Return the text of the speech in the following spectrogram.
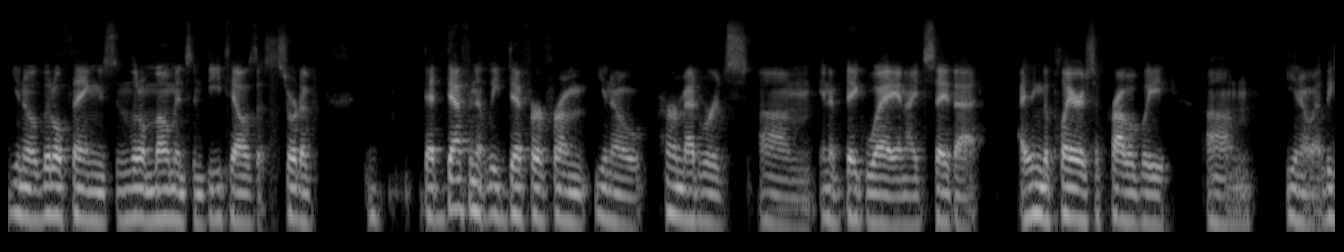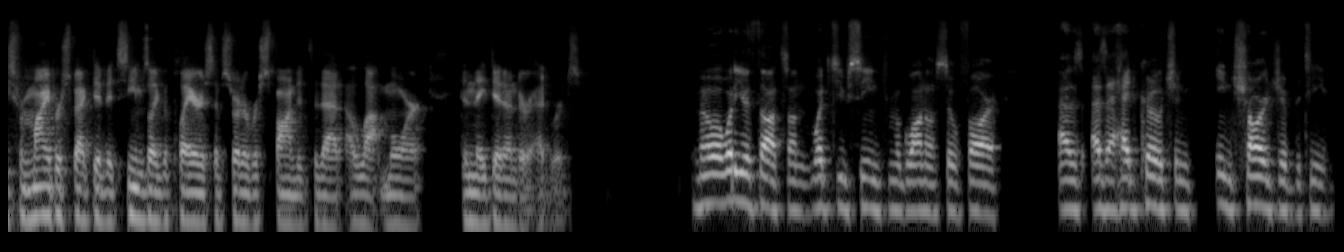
you know, little things and little moments and details that sort of, that definitely differ from, you know, Herm Edwards um, in a big way. And I'd say that I think the players have probably, um, you know, at least from my perspective, it seems like the players have sort of responded to that a lot more than they did under Edwards. Noah, what are your thoughts on what you've seen from Aguano so far as as a head coach and in charge of the team?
